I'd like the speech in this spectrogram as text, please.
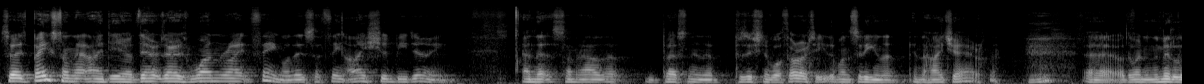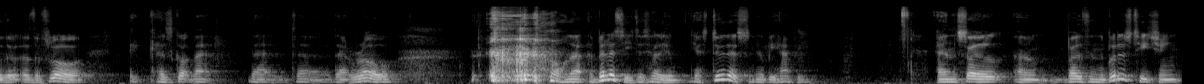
So it's based on that idea of there, there is one right thing, or there's a thing I should be doing. And that somehow the person in a position of authority, the one sitting in the, in the high chair, uh, or the one in the middle of the, of the floor, has got that that, uh, that role or that ability to tell you, yes, do this and you'll be happy. And so, um, both in the Buddha's teaching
